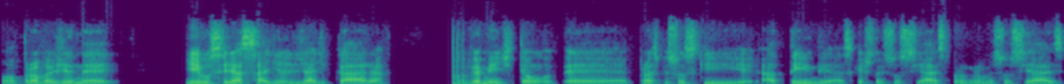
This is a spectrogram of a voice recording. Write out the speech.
Uma prova genérica. E aí você já sai de, já de cara, obviamente, então, é, para as pessoas que atendem as questões sociais, programas sociais,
